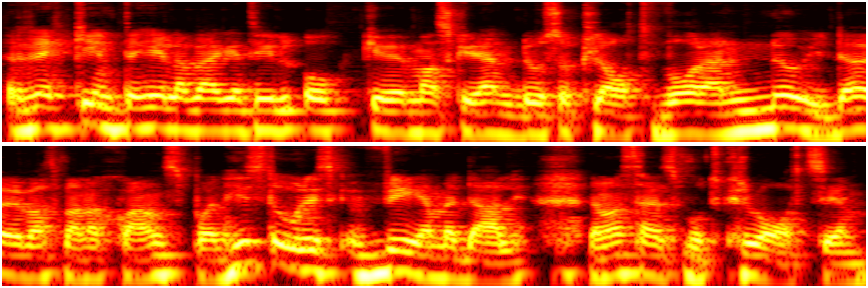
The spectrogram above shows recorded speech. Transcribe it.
räcker inte hela vägen till och man ska ju ändå såklart vara nöjda över att man har chans på en historisk VM-medalj när man ställs mot Kroatien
